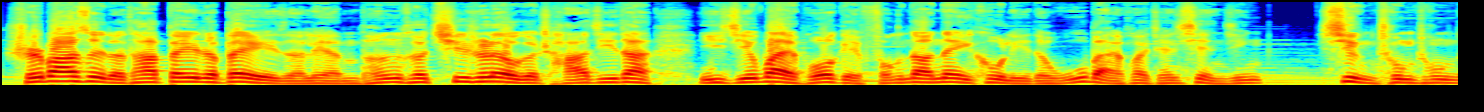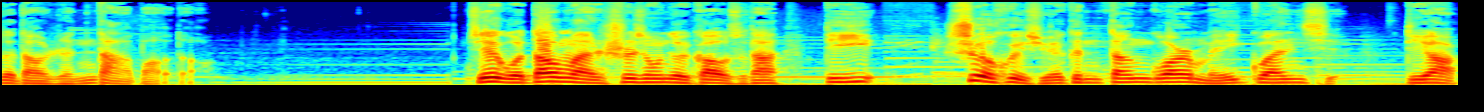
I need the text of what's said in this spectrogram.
十八岁的他背着被子、脸盆和七十六个茶鸡蛋，以及外婆给缝到内裤里的五百块钱现金，兴冲冲的到人大报道。结果当晚师兄就告诉他：第一，社会学跟当官没关系；第二，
